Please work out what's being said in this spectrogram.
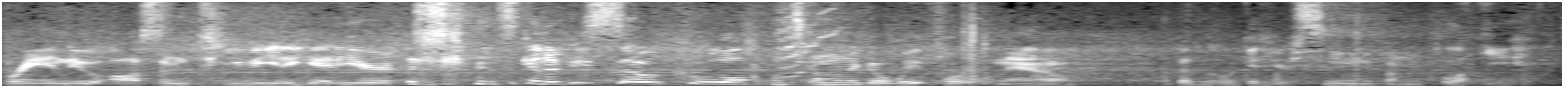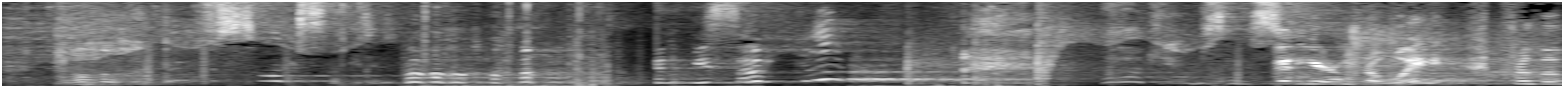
brand new awesome TV to get here. It's, it's gonna be so cool. I'm gonna go wait for it now. I bet it'll get here soon if I'm lucky. Oh, I'm so excited. Oh, it's gonna be so good. Okay, I'm just gonna sit here. I'm gonna wait for the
